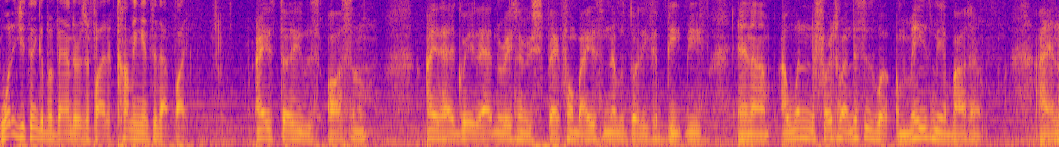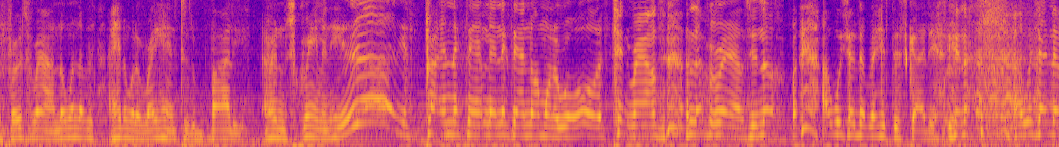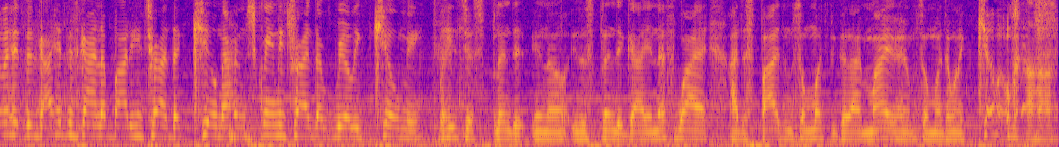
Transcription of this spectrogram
What did you think of Evander as a fighter coming into that fight? I just thought he was awesome. I had great admiration and respect for him, but I just never thought he could beat me. And um, I went in the first round. This is what amazed me about him. I, in the first round, no one ever. I hit him with a right hand to the body. I heard him screaming. He, ah! and, and next thing, man, next thing I know, I'm on a roll. Oh, 10 rounds, 11 rounds. You know, I wish I never hit this guy there. You know, I wish I never hit this guy. I hit this guy in the body. He tried to kill me. I heard him scream. He tried to really kill me. But he's just splendid. You know, he's a splendid guy, and that's why I despise him so much because I admire him so much. I want to kill him. Uh-huh.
